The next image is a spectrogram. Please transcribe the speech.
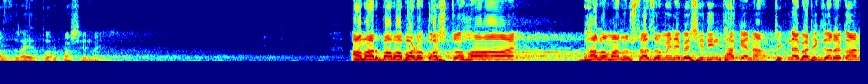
আজরাইল তোর পাশে নাই? আমার বাবা বড় কষ্ট হয়। ভালো মানুষরা জমিনে বেশি দিন থাকে না। ঠিক না ব্যাঠিক জোরে কান?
